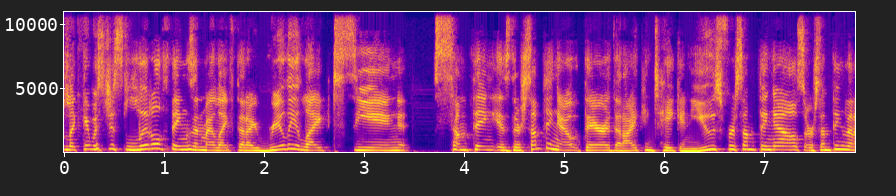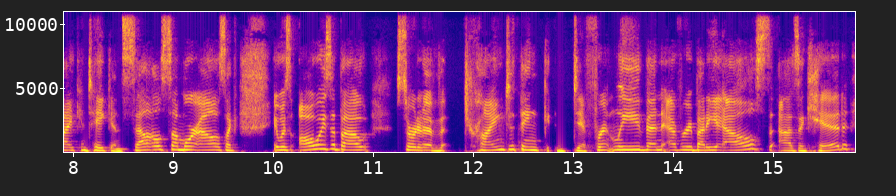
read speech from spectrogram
like it was just little things in my life that I really liked seeing something is there something out there that I can take and use for something else or something that I can take and sell somewhere else? Like it was always about sort of trying to think differently than everybody else as a kid.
